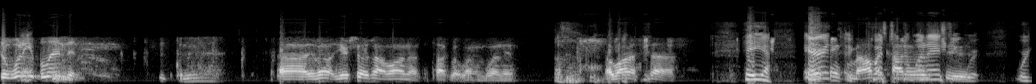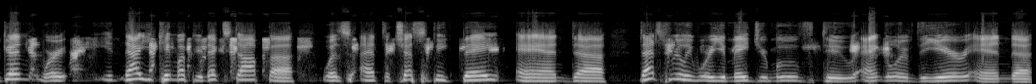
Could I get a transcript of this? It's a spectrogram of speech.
So what are you blending? Uh, well, your show's not long enough to talk about what I'm blending. a lot of stuff. Hey, uh, Aaron, Everything from a question I want to ask you. We're, we're good. We're now. You came up. Your next stop uh, was at the Chesapeake Bay, and uh, that's really where you made your move to Angler of the Year and uh,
